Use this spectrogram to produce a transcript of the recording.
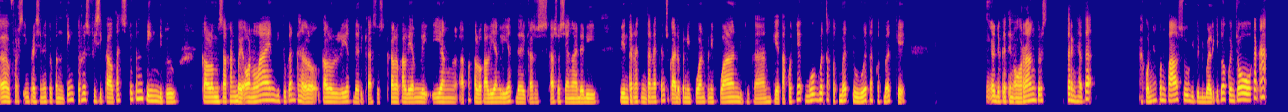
uh, first impression itu penting terus physical touch itu penting gitu. Kalau misalkan by online gitu kan kalau kalau lihat dari kasus kalau kalian li, yang apa kalau kalian lihat dari kasus-kasus yang ada di di internet internet kan suka ada penipuan penipuan gitu kan. Kayak takutnya gue gue takut tuh gue takut banget kayak deketin orang terus ternyata akunnya akun palsu gitu. Dibalik itu akun cowok. Kan ah,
